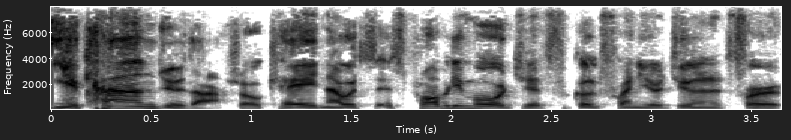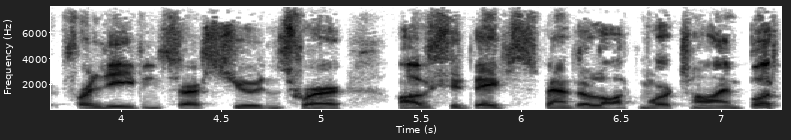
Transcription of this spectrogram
you can do that, okay? Now, it's, it's probably more difficult when you're doing it for, for leaving cert students where obviously they've spent a lot more time. But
